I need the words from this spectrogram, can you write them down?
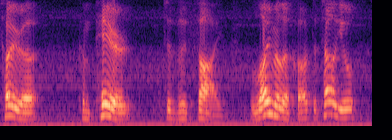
Torah compared to the thigh? To tell you,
